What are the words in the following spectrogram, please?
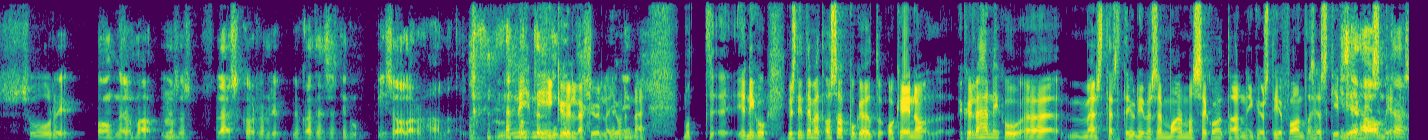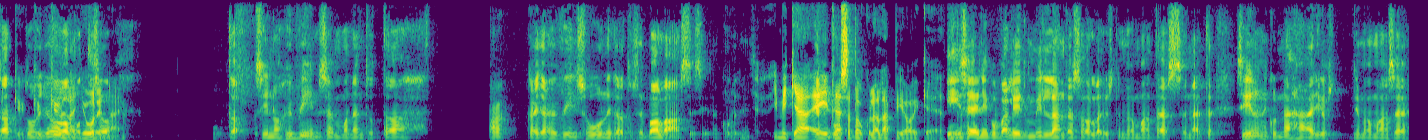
suuri ongelma, mm. jos olisi Flash Gordon, joka tässä niin isolla rahalla. Ni, niin, kyllä, kyllä, juuri niin. näin. Mut, ja niin kuin, just niin tämä, että osa pukeutuu, okei, okay, no kyllähän niin kuin, uh, Masters of the Universen maailmassa sekoitaan niin just fantasia skifiä Sehän on mitä sattuu, Ky- joo. Kyllä, juuri on, näin. Mutta siinä on hyvin semmoinen tota, tarkka ja hyvin suunniteltu se balanssi siinä kuitenkin. Mikä ei niin tässä tule kyllä läpi oikein. Että... Niin, se ei niin kuin välity millään tasolla just nimenomaan tässä. Että siinä niin kuin nähdään just nimenomaan se,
